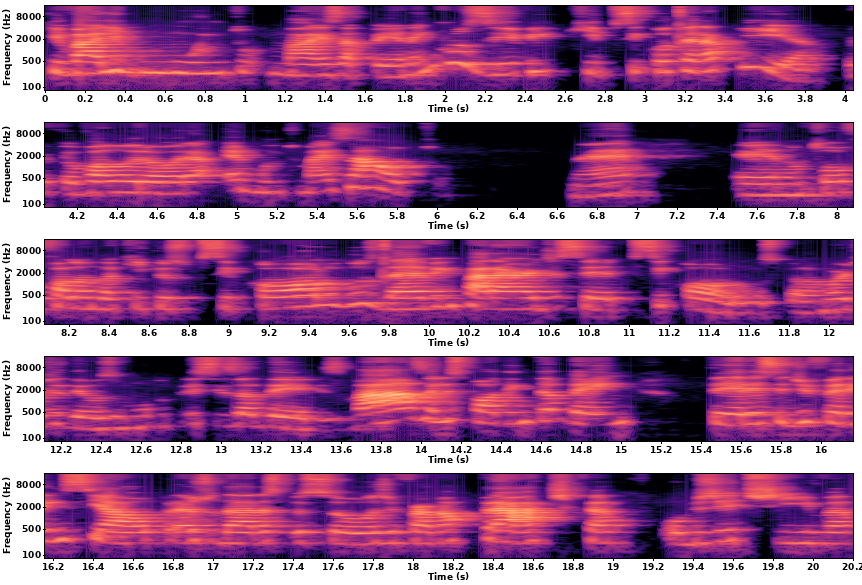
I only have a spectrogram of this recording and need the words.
que vale muito mais a pena, inclusive que psicoterapia, porque o valor hora é muito mais alto, né? É, não estou falando aqui que os psicólogos devem parar de ser psicólogos, pelo amor de Deus, o mundo precisa deles, mas eles podem também ter esse diferencial para ajudar as pessoas de forma prática, objetiva,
